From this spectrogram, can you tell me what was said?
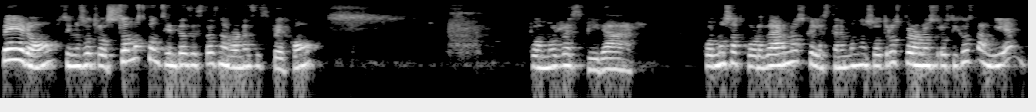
Pero si nosotros somos conscientes de estas neuronas espejo, podemos respirar, podemos acordarnos que las tenemos nosotros, pero nuestros hijos también,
